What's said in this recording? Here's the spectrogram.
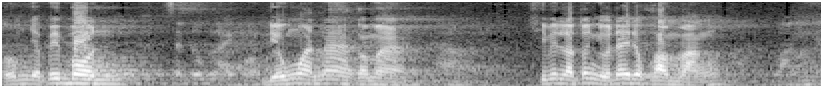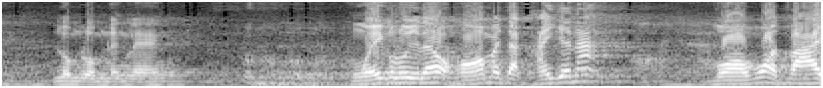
ผมอย่าไปบนเดี๋ยวงวดหน้าก็มา ชีวิตเราต้องอยู่ได้ด้วยความหวัง ลมๆแรงๆหวยก็รู้อยู่แล้ว หอมาจากไหยนะ วอวอดวาย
